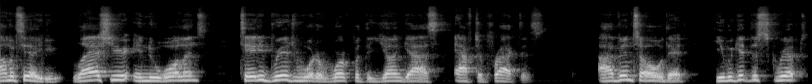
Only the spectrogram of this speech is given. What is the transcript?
I'm gonna tell you, last year in New Orleans, Teddy Bridgewater worked with the young guys after practice. I've been told that he would get the script,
